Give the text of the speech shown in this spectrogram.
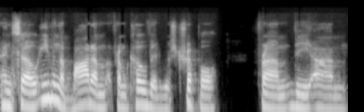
And so even the bottom from COVID was triple from the um,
